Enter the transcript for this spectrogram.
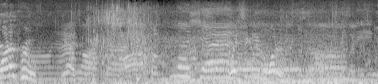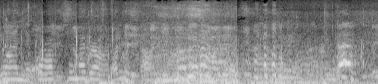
Waterproof. Yeah, it's Wait, stick it in the water. one that walks in my bra.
